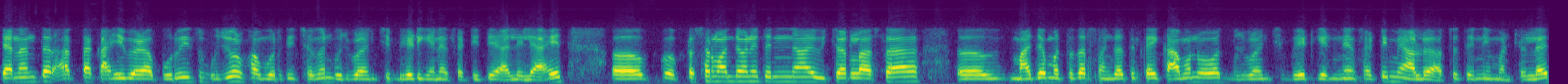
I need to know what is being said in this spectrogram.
त्यानंतर आता काही वेळापूर्वीच भुजबळ फार्मवरती छगन भुजबळांची भेट घेण्यासाठी ते आलेले आहेत. प्रसारमाध्यमाने त्यांना विचारलं असता माझ्या मतदारसंघातील काही कामांबाबत भुजबळांची भेट घेण्यासाठी मी आलोय असं त्यांनी म्हटलेलं आहे.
